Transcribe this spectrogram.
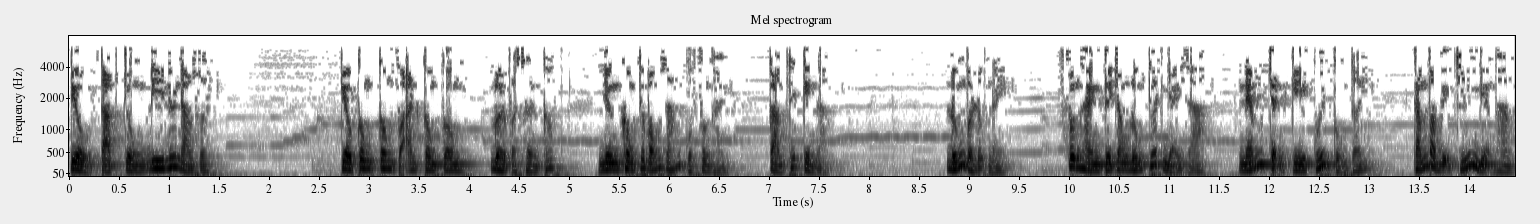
Tiểu tạp trùng đi nơi nào rồi? Kiều công công và An công công Đuổi vào sơn cốc, Nhưng không thấy bóng dáng của Phương Hành, Cảm thấy kinh ngạc. Đúng vào lúc này, Phương Hành từ trong đống tuyết nhảy ra, Ném trận kỳ cuối cùng tới, Cắm vào vị trí miệng hang.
